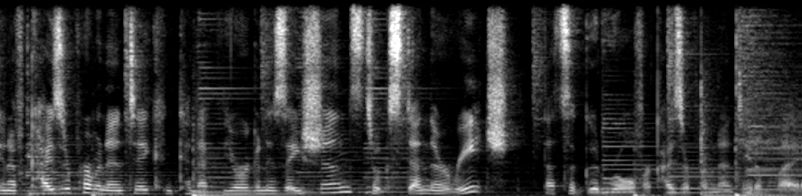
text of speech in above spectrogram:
And if Kaiser Permanente can connect the organizations to extend their reach, that's a good role for Kaiser Permanente to play.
